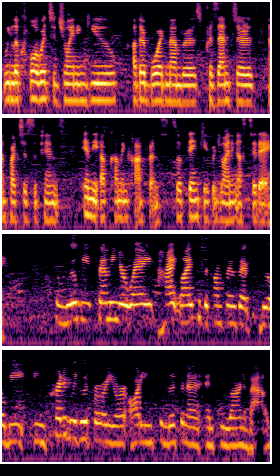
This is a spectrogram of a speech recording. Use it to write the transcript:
we look forward to joining you, other board members, presenters, and participants in the upcoming conference. So thank you for joining us today. So we'll be sending your way highlights of the conference that will be incredibly good for your audience to listen and to learn about.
